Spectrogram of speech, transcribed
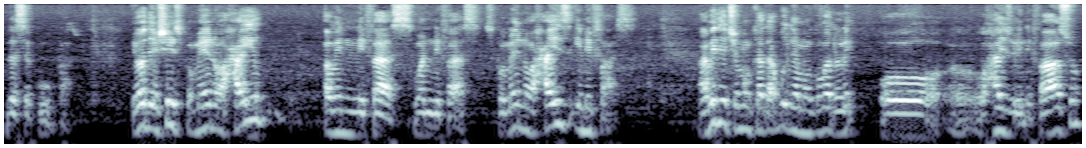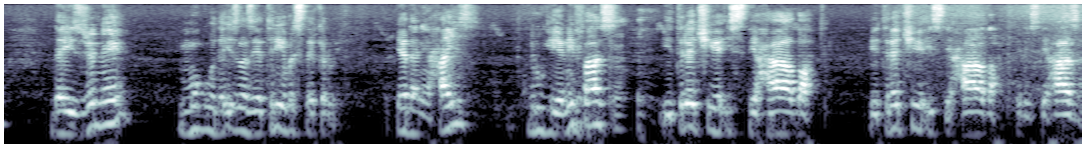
da se kupa. I ovdje je še spomenuo hajl, a nifas, van nifas. Spomenuo hajz i nifas. A vidjet ćemo kada budemo govorili o, o hajzu i nifasu, da iz žene mogu da izlaze tri vrste krvi. Jedan je hajz, drugi je nifas i treći je istihada. I treći je istihada ili istihaza.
